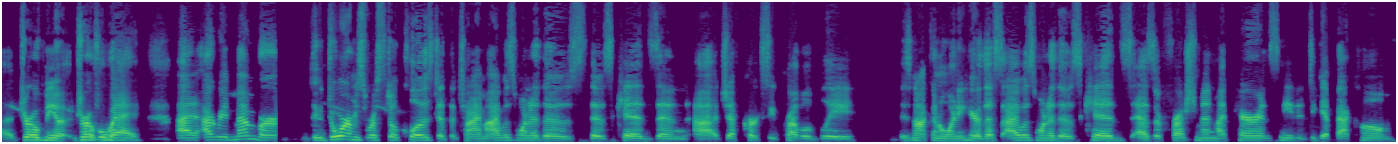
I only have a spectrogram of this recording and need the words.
uh, drove me drove away. I, I remember the dorms were still closed at the time. I was one of those those kids, and uh, Jeff Kirksey probably is not going to want to hear this. I was one of those kids as a freshman. My parents needed to get back home,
